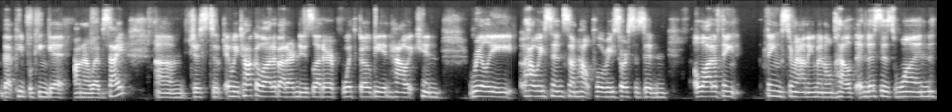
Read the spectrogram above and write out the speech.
that people can get on our website. Um, just to, and we talk a lot about our newsletter with Goby and how it can really how we send some helpful resources and a lot of thing, things surrounding mental health. And this is one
